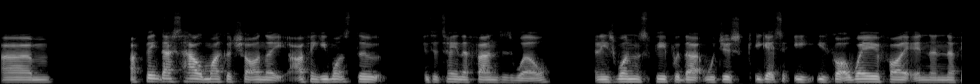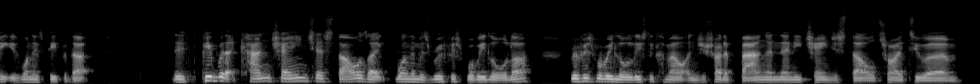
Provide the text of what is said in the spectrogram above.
Um, I think that's how Michael Chandler. I think he wants to entertain the fans as well, and he's one of those people that will just he gets he, he's got a way of fighting, and I think he's one of those people that there's people that can change their styles. Like one of them was Ruthless Robbie Lawler. Ruthless Robbie Lawler used to come out and just try to bang, and then he changed his style, try to um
